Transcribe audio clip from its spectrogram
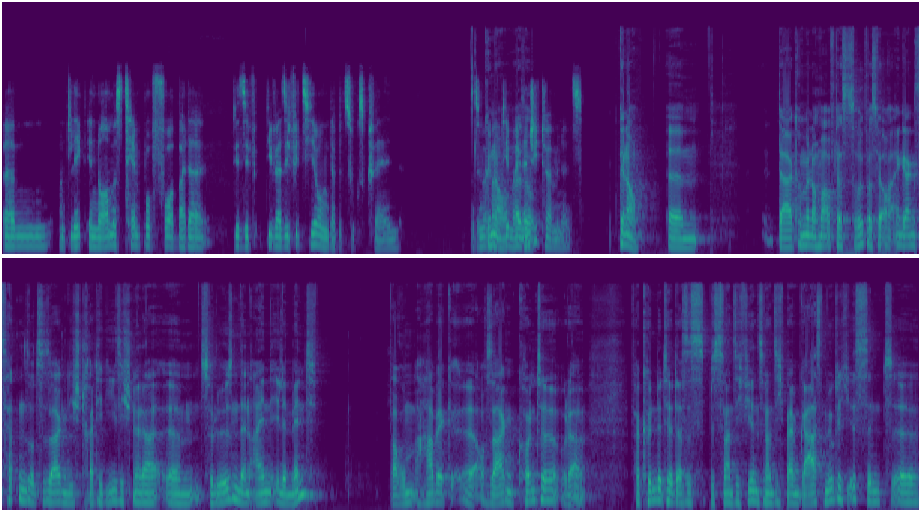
ähm, und legt enormes Tempo vor bei der Diversifizierung der Bezugsquellen. Da sind wir genau, beim Thema also, LNG-Terminals. Genau. Ähm, da kommen wir nochmal auf das zurück, was wir auch eingangs hatten, sozusagen die Strategie, sich schneller ähm, zu lösen. Denn ein Element, warum Habeck äh, auch sagen konnte oder verkündete, dass es bis 2024 beim Gas möglich ist, sind äh,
